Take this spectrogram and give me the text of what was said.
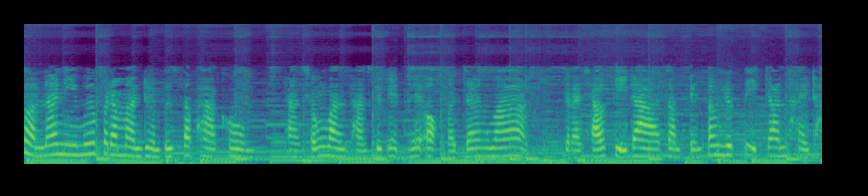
ก่อนหน้านี้เมื่อประมาณเดือนพฤษภาคม ทางช่องวัน 31 ได้ออกมาแจ้งว่า กระเช้าสีดาจำเป็นต้องยุติการถ่ายท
